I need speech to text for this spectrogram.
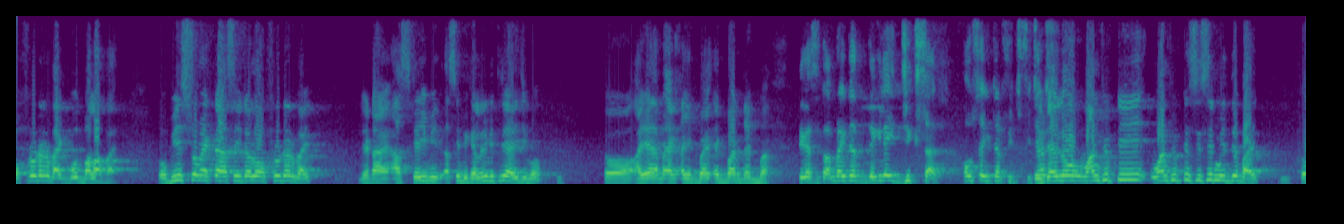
অফ রোডের বাইক বহুত ভালো হয়। তো বিশ রোম একটা আছে এটা হলো অফ রোডের বাইক যেটা আজকেই আজকে বিকালের ভিতরে আই যাব তো একবার একবার দেখবা। ঠিক আছে তো আমরা এটা দেখলে জিক্সার। হাউস এটার ফিচার এটা হলো ওয়ান ফিফটি ওয়ান ফিফটি সিসির মধ্যে বাইক তো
